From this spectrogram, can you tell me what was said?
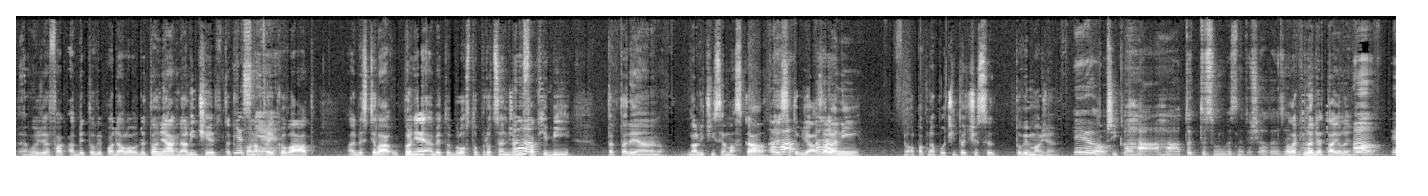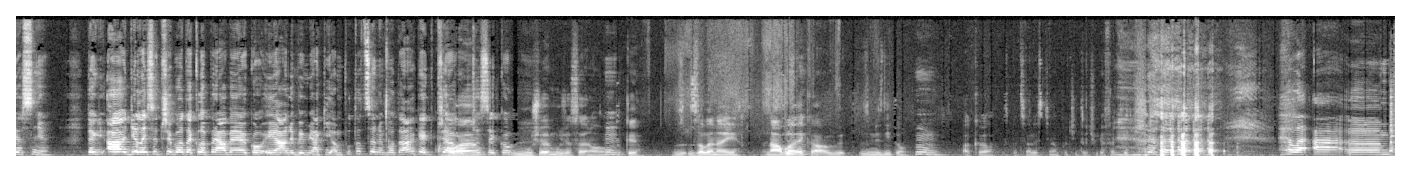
jakože fakt, aby to vypadalo, jde to nějak nalíčit, tak jako Jasně. nafejkovat, ale bys chtěla úplně, aby to bylo 100%, že mu Aha. fakt chybí, tak tady nevím, nalíčí se maska, tady Aha, se to udělá aha. zelený, no a pak na počítači se to vymaže. Jo, Například. Aha, aha, tak to jsem vůbec netušila, to je zajímavé. takovéhle detaily. A, jasně. Tak a dělej si třeba takhle právě jako i já nevím, nějaký amputace nebo tak, jak třeba Ale občas jako... může, může se, no, Hmm. taky zelený návlek a vy- zmizí to. Hmm. Pak eh, specialisti na počítačové efekty. Hele, a um,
